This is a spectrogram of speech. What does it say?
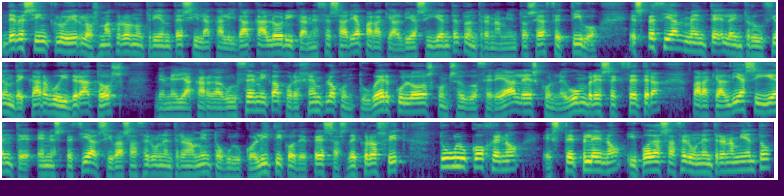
debes incluir los macronutrientes y la calidad calórica necesaria para que al día siguiente tu entrenamiento sea efectivo, especialmente la introducción de carbohidratos de media carga glucémica, por ejemplo, con tubérculos, con pseudocereales, con legumbres, etcétera, para que al día siguiente, en especial si vas a hacer un entrenamiento glucolítico de pesas de CrossFit, tu glucógeno esté pleno y puedas hacer un entrenamiento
